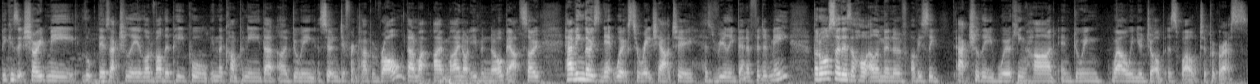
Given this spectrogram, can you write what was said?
because it showed me look, there's actually a lot of other people in the company that are doing a certain different type of role that I might, I might not even know about. So having those networks to reach out to has really benefited me. But also, there's a whole element of obviously actually working hard and doing well in your job as well to progress.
